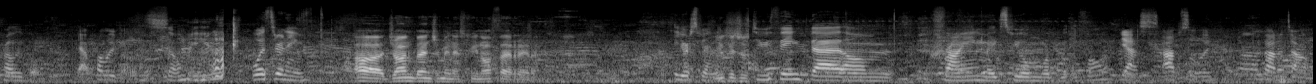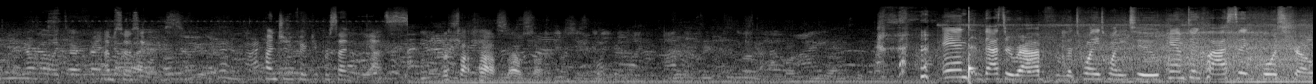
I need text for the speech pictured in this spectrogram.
Probably both. Yeah, probably both. So mean. What's your name? Uh, John Benjamin Espinosa Herrera. You're Spanish. You could just- Do you think that um, crying makes people more beautiful? Yes, absolutely. Without a doubt. I'm so serious. 150% yes. Let's not pass. Oh, sorry. And that's a wrap for the 2022 Hampton Classic Horse Show.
